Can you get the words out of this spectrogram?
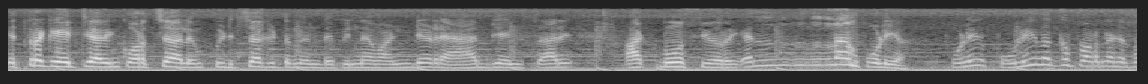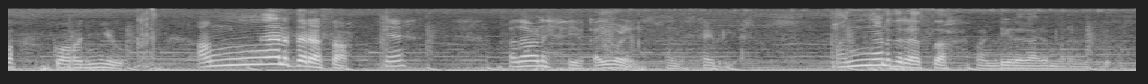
എത്ര കയറ്റിയാലും കുറച്ചാലും പിടിച്ചാൽ കിട്ടുന്നുണ്ട്. പിന്നെ വണ്ടിയുടെ ആംബിയൻസ് ആ അറ്റ്മോസ്ഫിയർ എല്ലാം പൊളിയാ. പൊളി പൊളി എന്നൊക്കെ പറഞ്ഞാൽ ചിലപ്പോൾ കുറഞ്ഞു അങ്ങനത്തെ രസാ. ഏ? അതാണ് കൈ വഴി. കൈ പിടിക്കാം. അങ്ങനത്തെ രസാ വണ്ടിയുടെ കാര്യം പറയുന്നത്.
